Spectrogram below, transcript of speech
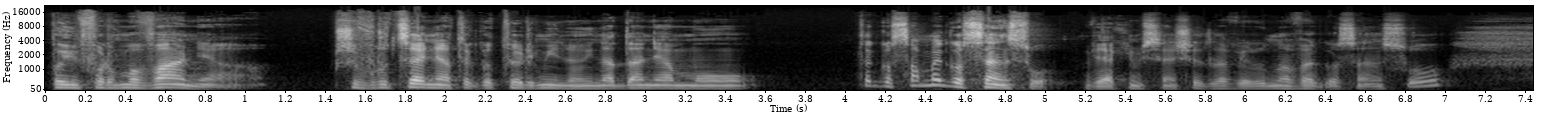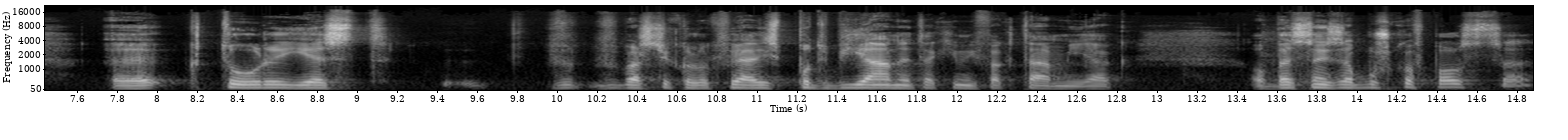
poinformowania, przywrócenia tego terminu i nadania mu tego samego sensu, w jakimś sensie dla wielu nowego sensu, e, który jest, wybaczcie kolokwializm, podbijany takimi faktami jak obecność Zabuszko w Polsce,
